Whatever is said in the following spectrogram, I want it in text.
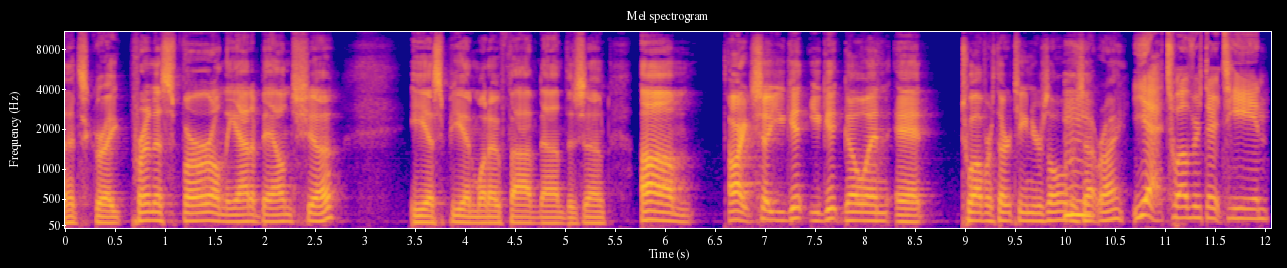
That's great. Prentice Fur on the Out of Bounds show, ESPN 1059 The Zone. Um, all right, so you get you get going at 12 or 13 years old, is that right? Yeah, twelve or thirteen.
